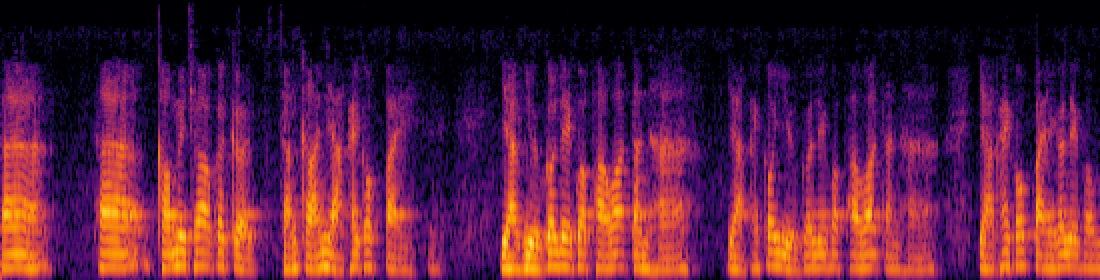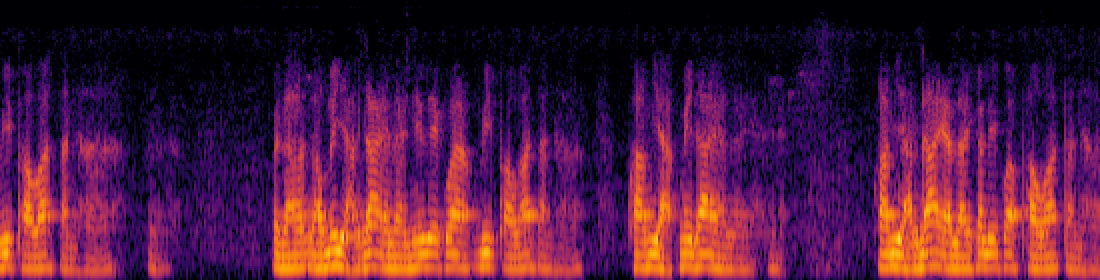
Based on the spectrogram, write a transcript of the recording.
ถ้าถ้าเขาไม่ชอบก็เกิดสังขารอยากให้เขาไป อยากอยู่ก็เรียกว่าภาวะตัณหา อยากให้เขาอยู่ก็เรียกว่าภาวะตัณหา อยากให้เขาไปก็เรียกว่าวิภาวะตัณหา เวลาเราไม่อยากได้อะไรนี่เรียกว่าวิภาวะตัณหา ความอยากไม่ได้อะไร ความอยากได้อะไรก็เรียกว่าภาวะตัณหา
